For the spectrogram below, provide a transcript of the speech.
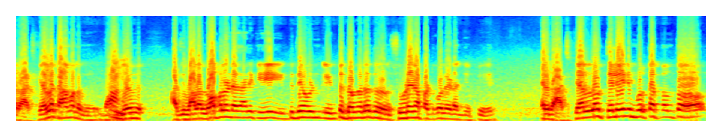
రాజకీయాల్లో కామన్ అది. ఏమి- అది వాళ్ళ లోపల ఉండేదానికి ఇంటి దేవుడి ఇంటి దొంగను శివుడైనా పట్టుకోలేడు అని చెప్పి. అది రాజకీయాల్లో తెలియని మూర్ఖత్వంతో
